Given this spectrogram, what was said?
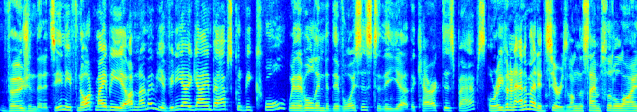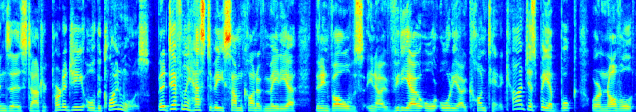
version that it's in. If not, maybe, I don't know, maybe a video game perhaps could be cool where they've all ended their voices to the, uh, the characters perhaps. Or even an animated series along the same sort of lines as Star Trek Prodigy or The Clone Wars. But it definitely has to be some kind of media that involves, you know, video or audio content. It can't just be a book or a novel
